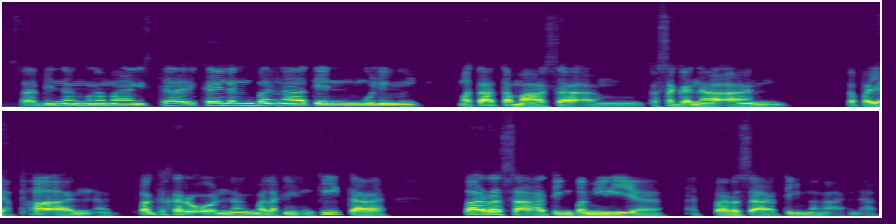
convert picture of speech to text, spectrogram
Sabi ng mga mangisda, eh, kailan ba natin muling matatamasa ang kasaganaan, kapayapaan at pagkakaroon ng malaking kita para sa ating pamilya at para sa ating mga anak.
